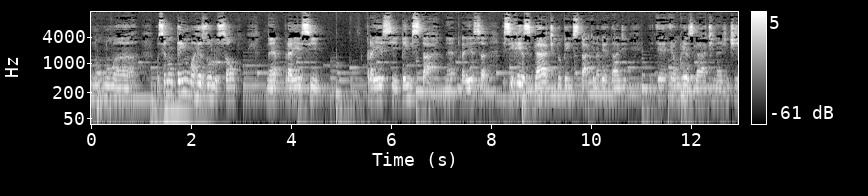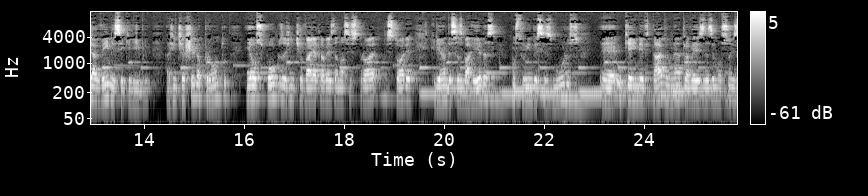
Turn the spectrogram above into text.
numa você não tem uma resolução né para esse para esse bem-estar né para essa esse resgate do bem-estar que na verdade é, é, um resgate né. A gente já vem nesse equilíbrio. A gente já chega pronto e aos poucos a gente vai através da nossa história criando essas barreiras construindo esses muros é, o que é inevitável né através das emoções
